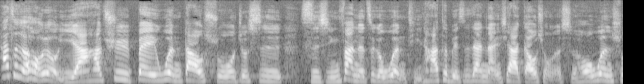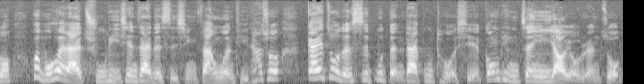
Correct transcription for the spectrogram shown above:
他这个侯友谊啊，他去被问到说，就是死刑犯的这个问题，他特别是在南下高雄的时候问说，会不会来处理现在的死刑犯问题？他说，该做的事不等待、不妥协，公平正义要有人做。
